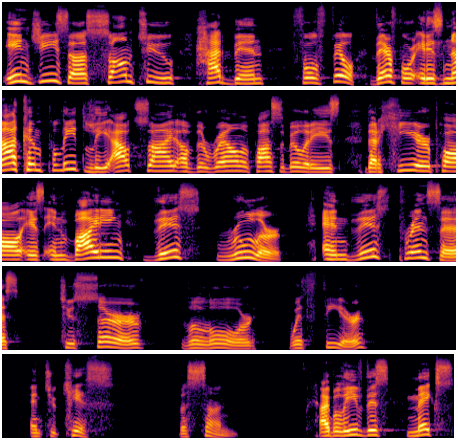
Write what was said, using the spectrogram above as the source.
In Jesus, Psalm 2 had been fulfilled. Therefore, it is not completely outside of the realm of possibilities that here Paul is inviting this ruler and this princess to serve the Lord with fear and to kiss the Son. I believe this makes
